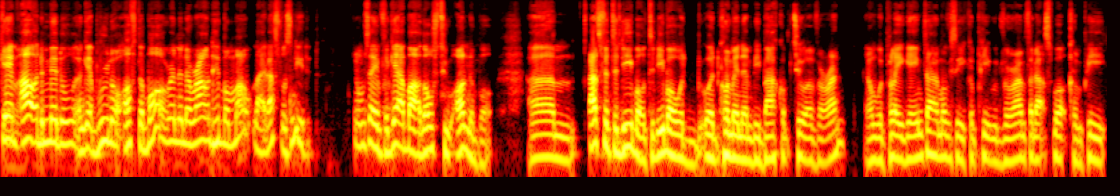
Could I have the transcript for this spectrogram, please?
Get him out of the middle and get Bruno off the ball, running around him a mount. Like that's what's needed. You know what I'm saying? Forget about those two on the ball. Um, as for Todibo, Todibo would, would come in and be back up to a Varane and would play game time. Obviously, compete with Varane for that spot, compete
